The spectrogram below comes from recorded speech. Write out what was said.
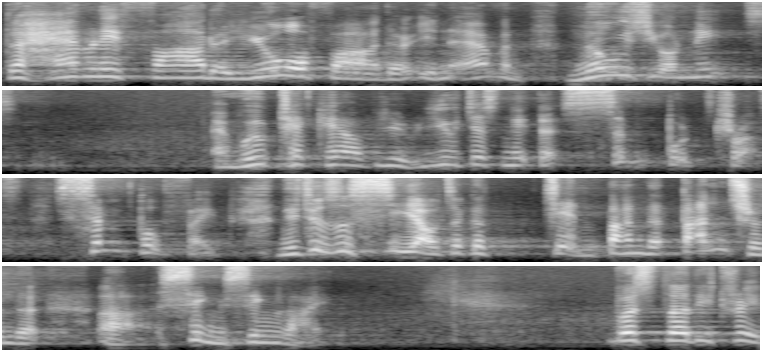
the Heavenly Father, your Father in heaven, knows your needs and will take care of you. You just need that simple trust, simple faith. 你就是需要这个简单的、单纯的啊信心来。Verse 33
